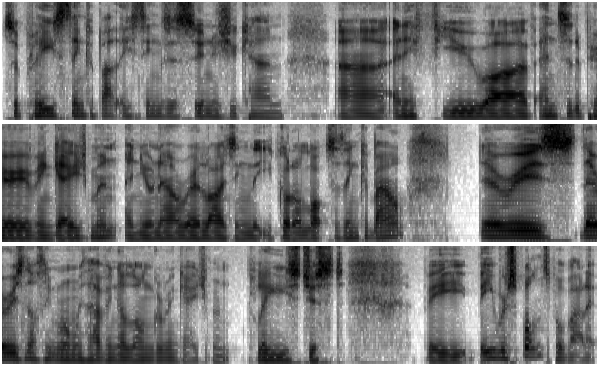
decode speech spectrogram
So please think about these things as soon as you can. Uh, and if you uh, have entered a period of engagement and you're now realizing that you've got a lot to think about, there is there is nothing wrong with having a longer engagement. Please just be be responsible about it.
